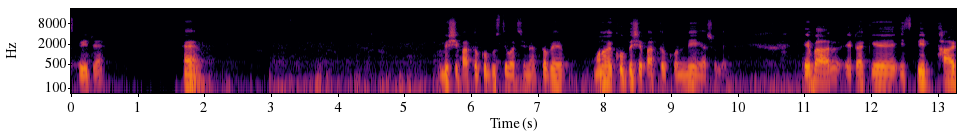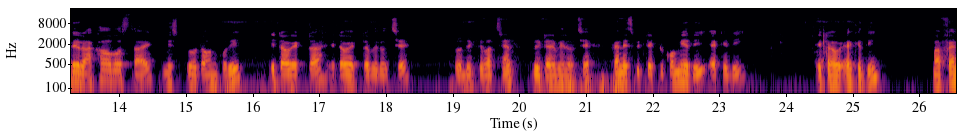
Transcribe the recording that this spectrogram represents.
স্পিডে হ্যাঁ। বেশি পার্থক্য বুঝতে পারছি না, তবে মনে হয় খুব বেশি পার্থক্য নেই আসলে। এবার এটাকে স্পিড থার্ডে রাখা অবস্থায় মিস্ট ফ্লোটা অন করি। এটাও একটা এটাও একটা বেরোচ্ছে। তো দেখতে পাচ্ছেন। দুইটার বের হচ্ছে। ফ্যান স্পিডটা একটু কমিয়ে দিই, একে দিই। এটাও একে দিই। বা ফ্যান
